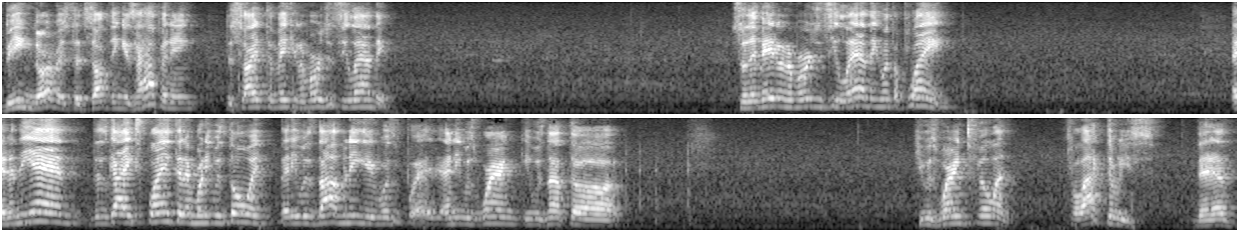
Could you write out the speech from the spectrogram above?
being nervous that something is happening, decided to make an emergency landing. So they made an emergency landing with the plane. And in the end, this guy explained to them what he was doing. That he was davening, he was, and he was wearing. He was not the. He was wearing tefillin, phylacteries that have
